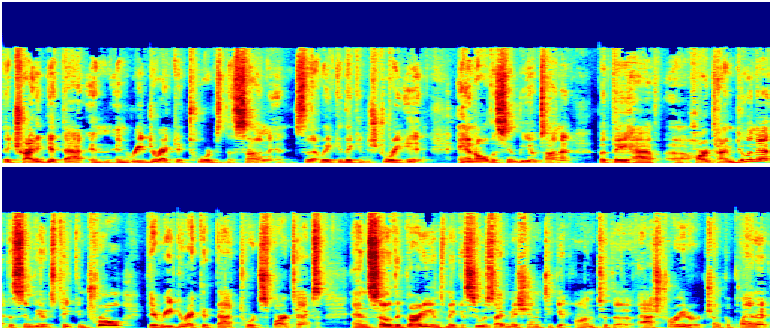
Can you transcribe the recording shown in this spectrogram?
they try to get that and, and redirect it towards the sun and so that way they can destroy it and all the symbiotes on it. But they have a hard time doing that. The symbiotes take control. They redirect it back towards spartax and so the guardians make a suicide mission to get onto the asteroid or chunk of planet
